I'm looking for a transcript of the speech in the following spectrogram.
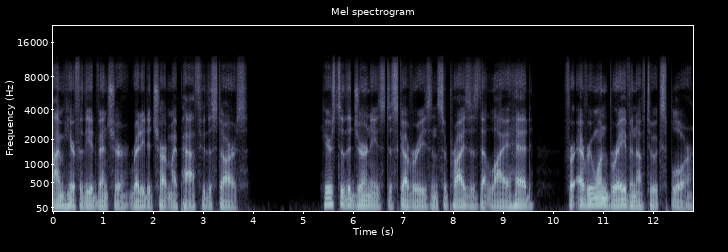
I'm here for the adventure, ready to chart my path through the stars. Here's to the journeys, discoveries, and surprises that lie ahead for everyone brave enough to explore.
